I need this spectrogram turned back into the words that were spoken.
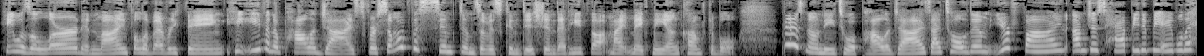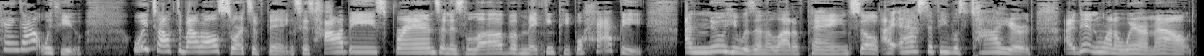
He was alert and mindful of everything. He even apologized for some of the symptoms of his condition that he thought might make me uncomfortable. There's no need to apologize. I told him, You're fine. I'm just happy to be able to hang out with you. We talked about all sorts of things his hobbies, friends, and his love of making people happy. I knew he was in a lot of pain, so I asked if he was tired. I didn't want to wear him out,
